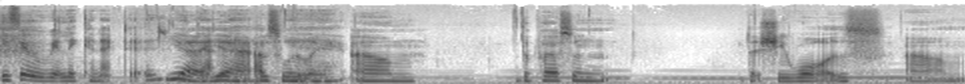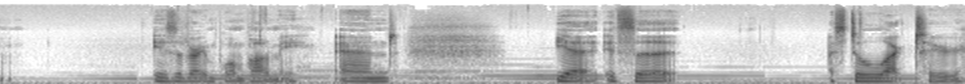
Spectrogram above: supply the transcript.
You feel really connected. with yeah that yeah name. absolutely um, the person that she was um, is a very important part of me and yeah it's a I still like to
